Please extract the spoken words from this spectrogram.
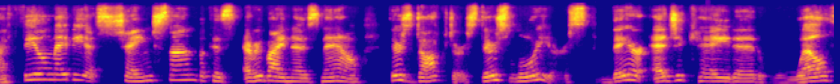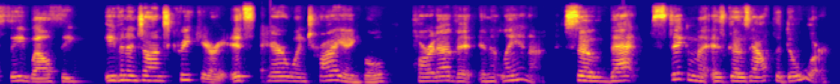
I feel maybe it's changed some because everybody knows now there's doctors, there's lawyers, they are educated, wealthy, wealthy. Even in Johns Creek area, it's the heroin triangle part of it in Atlanta. So that stigma is goes out the door.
